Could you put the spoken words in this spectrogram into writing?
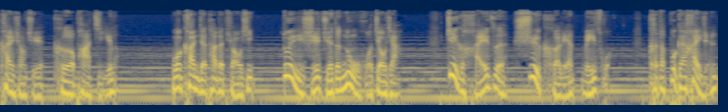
看上去可怕极了。我看着他的挑衅，顿时觉得怒火交加。这个孩子是可怜，没错。可他不该害人，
